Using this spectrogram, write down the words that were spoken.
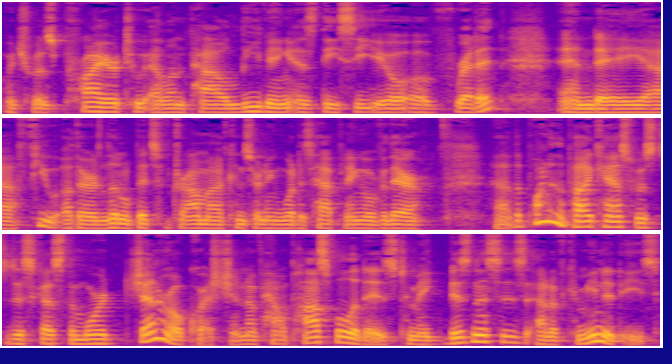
which was prior to Ellen Pao leaving as the CEO of Reddit, and a uh, few other little bits of drama concerning what is happening over there. Uh, the point of the podcast was to discuss the more general question of how possible it is to make businesses out of communities,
